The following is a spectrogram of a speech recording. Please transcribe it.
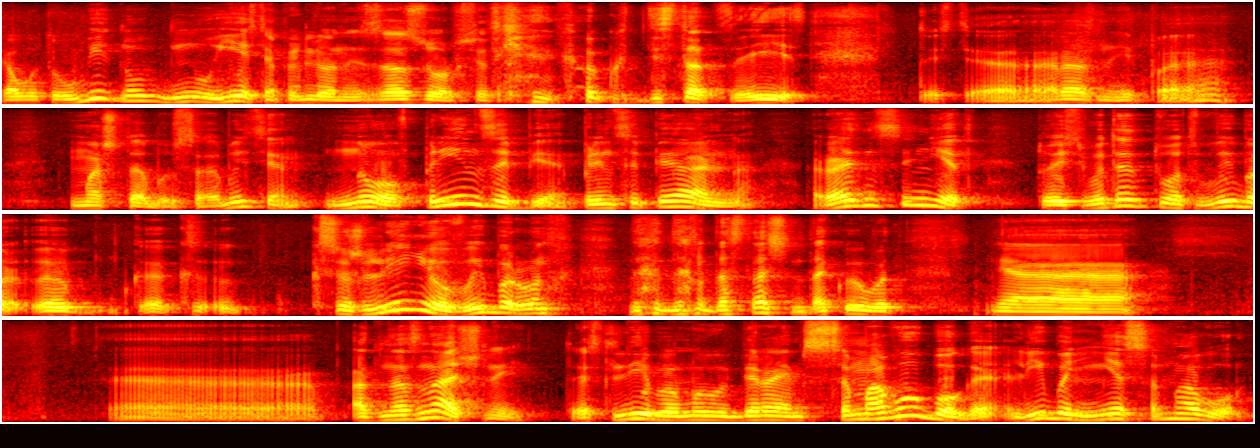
кого-то убить, ну, ну, есть определенный зазор, все-таки какая-то дистанция есть. То есть, э, разные по масштабу события. Но, в принципе, принципиально разницы нет. То есть, вот этот вот выбор, э, к сожалению, выбор, он достаточно такой вот э, однозначный. То есть, либо мы выбираем самого Бога, либо не самого.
